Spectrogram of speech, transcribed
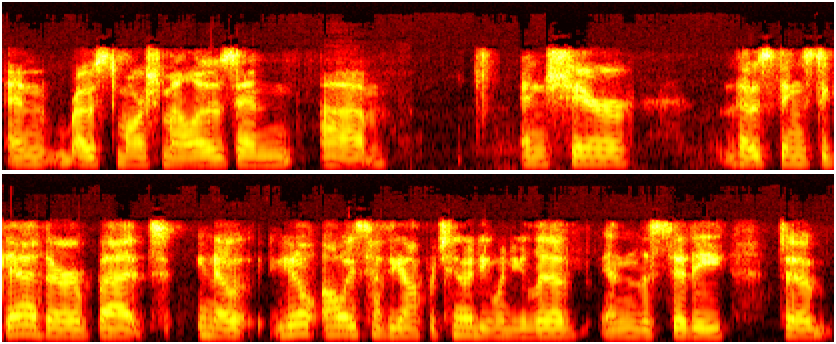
and roast marshmallows and um and share those things together. But you know, you don't always have the opportunity when you live in the city to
